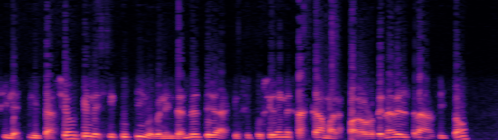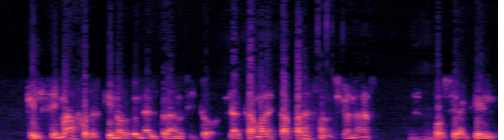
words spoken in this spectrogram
si la explicación que el Ejecutivo, que el Intendente da, es que se pusieron esas cámaras para ordenar el tránsito, el semáforo es quien ordena el tránsito, la Cámara está para sancionar. O sea que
